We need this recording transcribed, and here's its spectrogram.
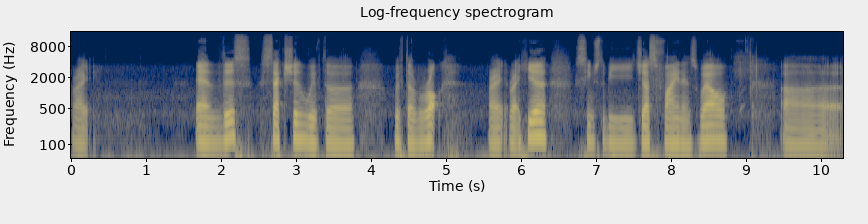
Right? And this section with the with the rock right right here seems to be just fine as well. Uh,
